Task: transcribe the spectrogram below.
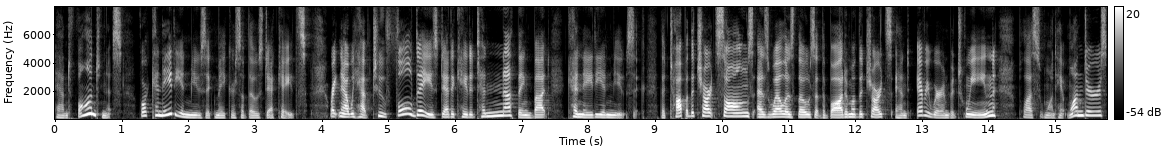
and fondness for Canadian music makers of those decades. Right now, we have two full days dedicated to nothing but Canadian music the top of the chart songs, as well as those at the bottom of the charts and everywhere in between, plus one hit wonders,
